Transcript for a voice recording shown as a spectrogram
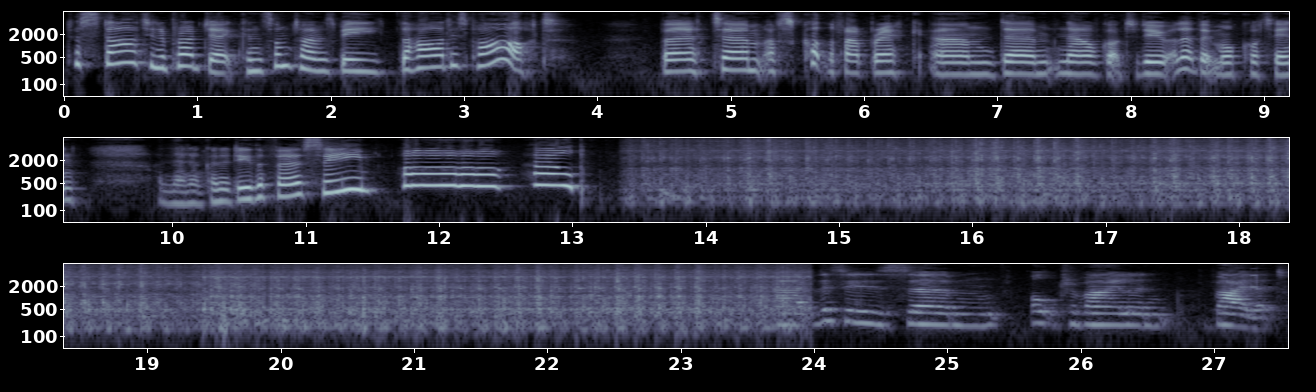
just starting a project can sometimes be the hardest part. But um, I've cut the fabric and um, now I've got to do a little bit more cutting and then I'm going to do the first seam. Oh, help! Uh, this is um, ultraviolet violet.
